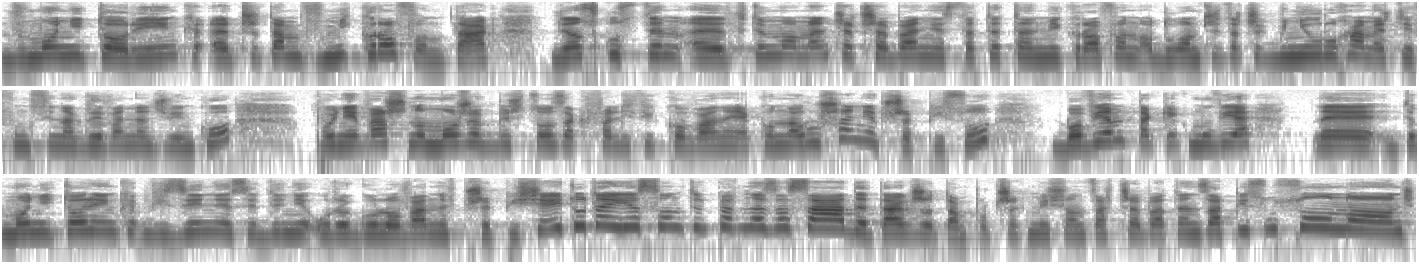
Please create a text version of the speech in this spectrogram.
w monitoring, e, czy tam w mikrofon, tak? W związku z tym e, w tym momencie trzeba niestety ten mikrofon odłączyć, znaczy jakby nie uruchamiać tej funkcji nagrywania dźwięku, ponieważ no może być to zakwalifikowane jako naruszenie przepisu, bowiem, tak jak mówię, e, monitoring wizyjny jest jedynie uregulowany w przepisie i tutaj są pewne zasady, tak, że tam po trzech miesiącach trzeba ten zapis usunąć,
